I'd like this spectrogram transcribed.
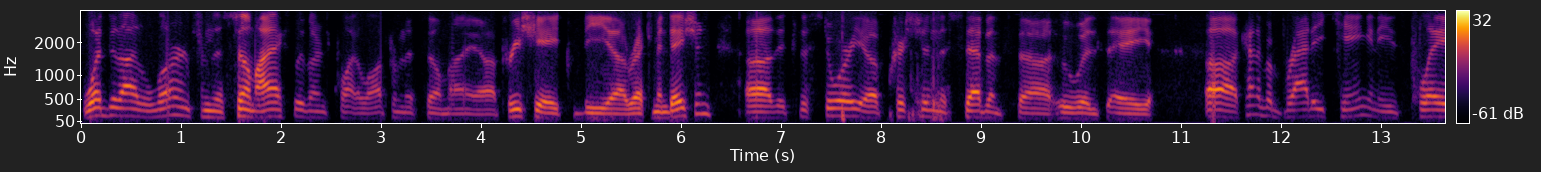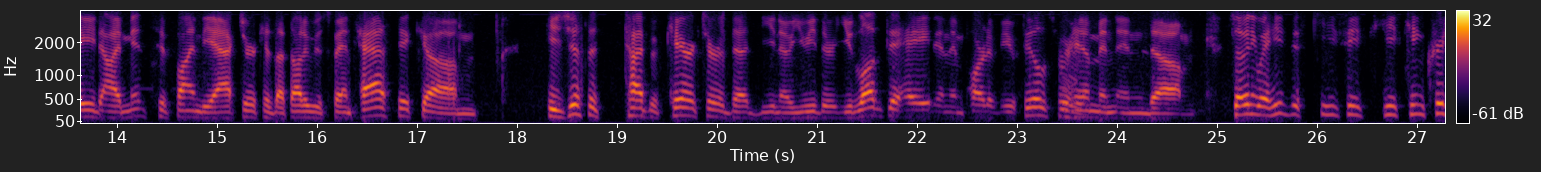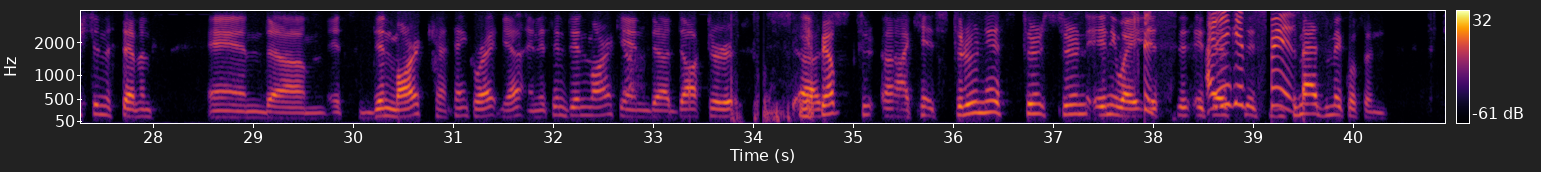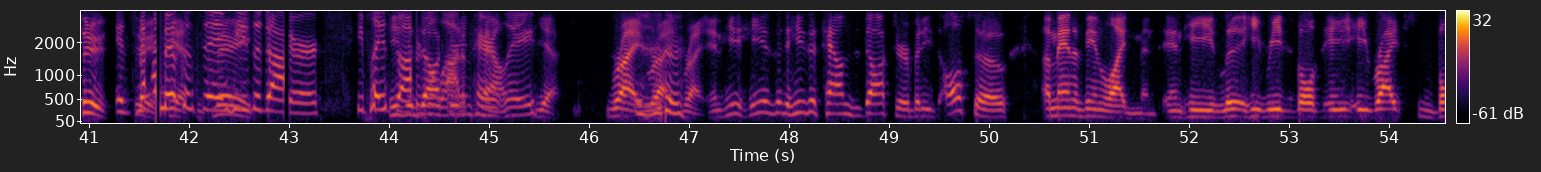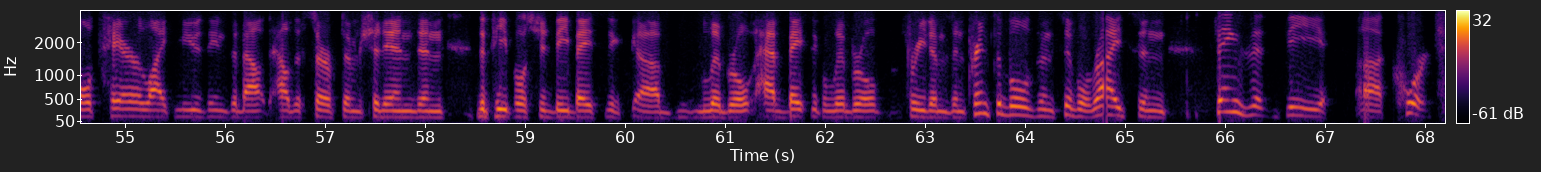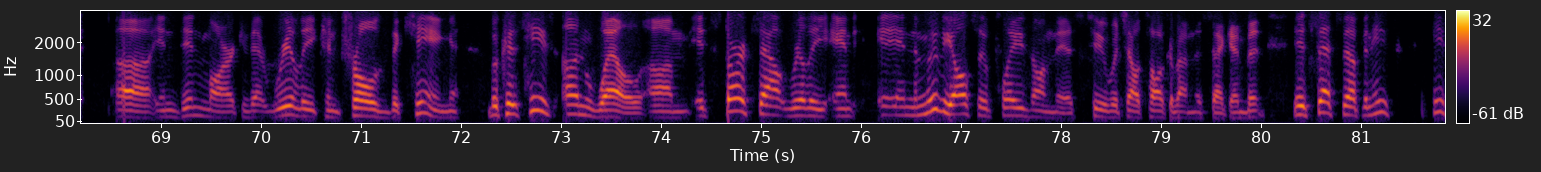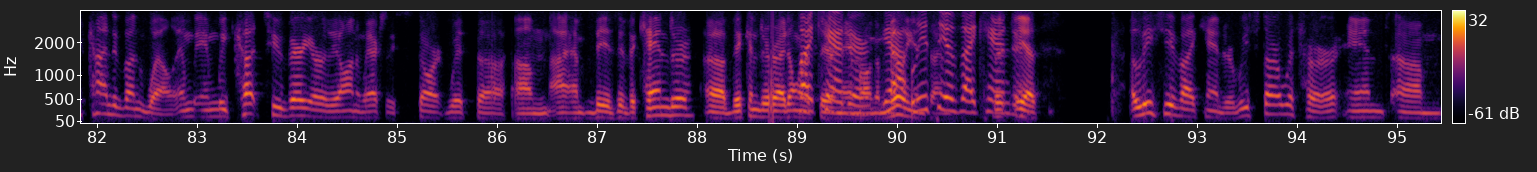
What did I learn from this film? I actually learned quite a lot from this film. I uh, appreciate the uh, recommendation. Uh, it's the story of Christian the Seventh, uh, who was a uh, kind of a bratty king, and he's played. I meant to find the actor because I thought he was fantastic. Um, he's just a type of character that you know you either you love to hate and then part of you feels for Mhm. him and and um so anyway he's just he's he's, he's king christian the seventh and um it's denmark i think right yeah and it's in denmark and uh dr uh, Yep, yep. Uh, i can't strunis Str- Strun, anyway it's it's I think it's, it's it's, Struth. mads mikkelsen Struth, It's Struth, Matt yes, very- He's a doctor. He plays he's a doctors doctor a lot, apparently. Town. Right, right, right. And he he is a, he's a town's doctor, but he's also a man of the Enlightenment, and he li- he reads Vol he he writes Voltaire like musings about how the serfdom should end and the people should be basic uh, liberal have basic liberal freedoms and principles and civil rights and things that the uh, court uh, in Denmark that really controls the king because he's unwell. Um, it starts out really, and and the movie also plays on this too, which I'll talk about in a second. But it sets up, and he's he's kind of unwell, and and we cut to very early on, and we actually start with uh, um, I, am- is it Vikander? Uh, Vikander? I don't want to say her name wrong a Yeah, million Alicia times. But Vikander. yes, Alicia Vikander. We start with her, and um,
